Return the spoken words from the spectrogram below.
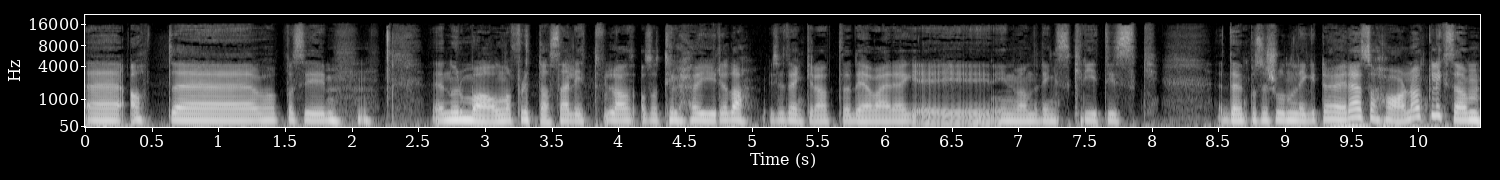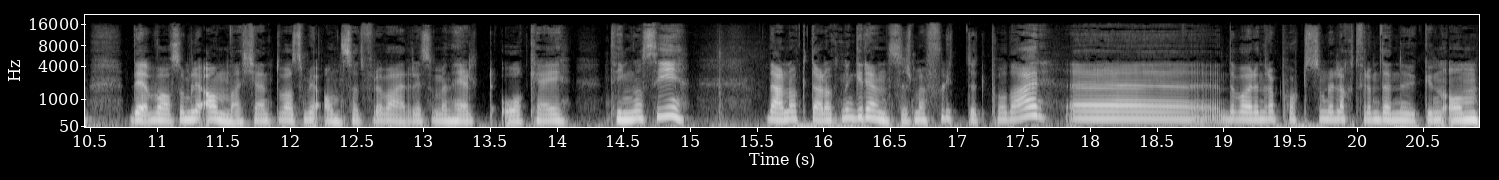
uh, at å si, normalen har flytta seg litt altså til høyre, da. Hvis vi tenker at det å være innvandringskritisk den posisjonen ligger til høyre, så har nok liksom det, hva som blir anerkjent og hva som blir ansett for å være liksom en helt OK ting å si, det er, nok, det er nok noen grenser som er flyttet på der. Eh, det var en rapport som ble lagt frem denne uken om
